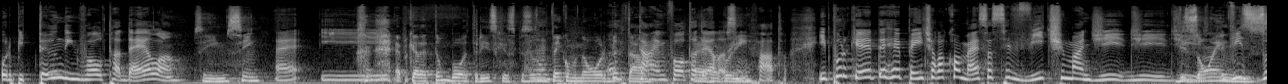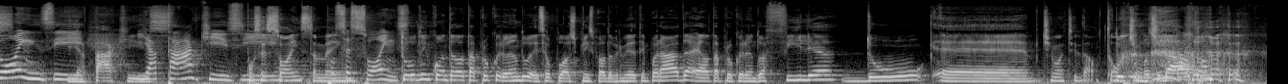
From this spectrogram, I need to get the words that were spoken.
orbitando em volta dela. Sim, sim. É, e... é porque ela é tão boa atriz que as pessoas não têm como não orbitar. Tá em volta dela, sim, fato. E porque, de repente, ela começa a ser vítima de... de, de visões. Visões e... E ataques. E ataques. E possessões também. Possessões. Tudo enquanto ela tá procurando, esse é o plot principal da primeira temporada, ela tá procurando a filha do. É... Timothy Dalton. Do Timothy Dalton.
